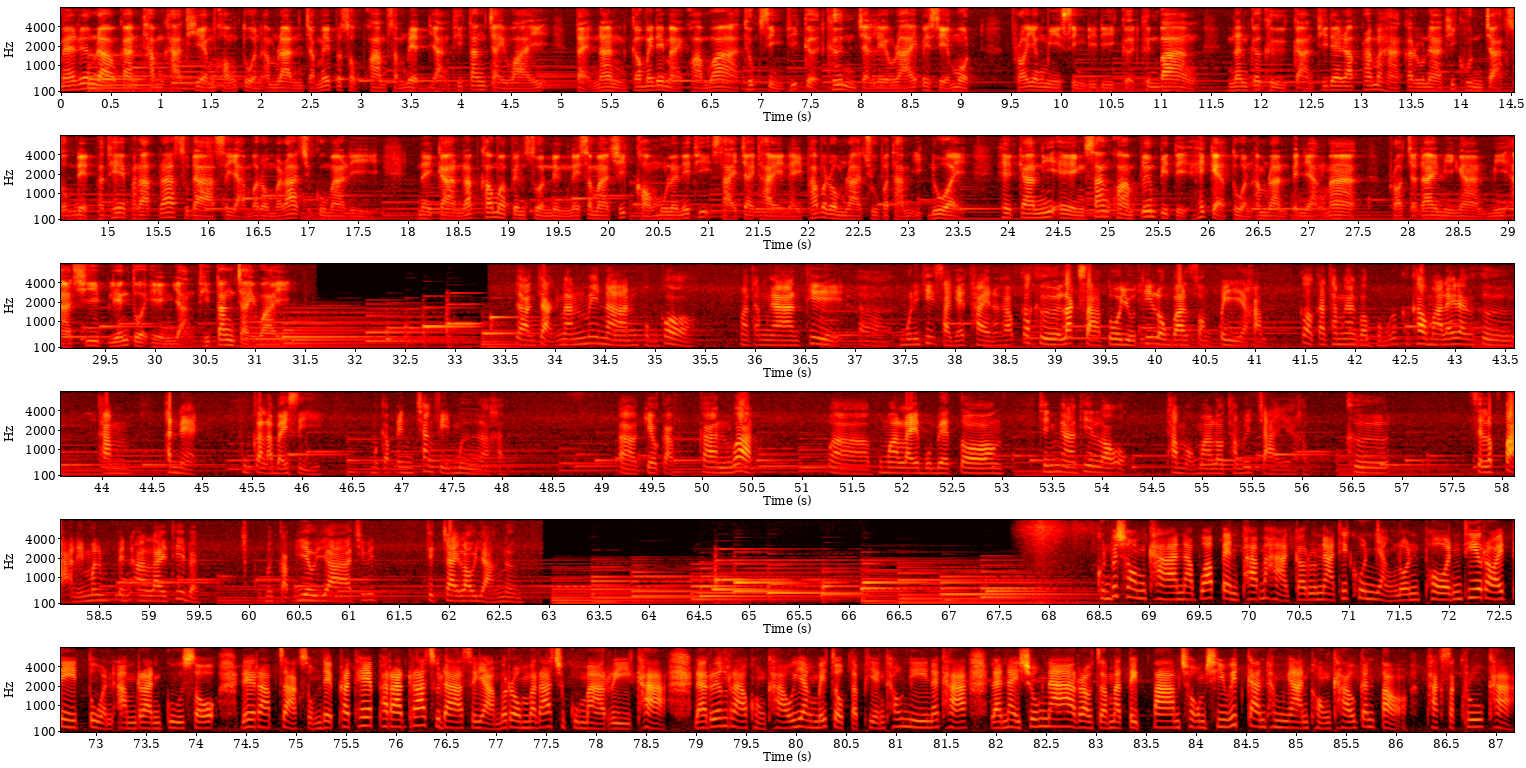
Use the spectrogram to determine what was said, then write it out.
แม้เรื่องราวการทำขาเทียมของต่วนอำรันจะไม่ประสบความสำเร็จอย่างที่ตั้งใจไว้ แต่นั่นก็ไม่ได้หมายความว่าทุกสิ่งที่เกิดขึ้นจะเลวร้ายไปเสียหมด เพราะยังมีสิ่งดีๆ เกิดขึ้นบ้าง นั่นก็คือการที่ได้รับพระมหากรุณาธิคุณจากสมเด็จพระเทพรัตนราชสุดาสยามบรมราชกุมารี ในการรับเข้ามาเป็นส่วนหนึ่งในสมาชิกของมูลนิธิสายใจไทยในพระบรมราชูปถัมภ์อีกด้วย เหตุการณ์นี้เองสร้างความปลื้มปิติให้แก่ต่วนอำรันเป็นอย่างมาก เพราะจะได้มีงานมีอาชีพเลี้ยงตัวเองอย่างที่ตั้งใจไว้ หลังจากนั้นไม่นานผมก็มาทำงานที่มูลนิธิสายใยไทยนะครับ ก็คือรักษาตัวอยู่ที่โรงพยาบาล 2 ปีอะครับก็การทำงานของผมก็คือเข้ามาแรกๆก็คือทำแผนกผู้กรระบายสีมันกับเป็นช่างฝีมือครับเกี่ยวกับการวาดอ่าพวงมาลัยบนเบตองชิ้นงานที่เราออกทำออกมาเราทำด้วยใจครับ คือ ศิลปะนี่มันเป็นอะไรที่แบบมันกับเยียวยาชีวิตจิตใจเราอย่างหนึ่ง คุณผู้ชมคะนับว่าเป็นพระมหากรุณาธิคุณอย่างล้นพ้นที่ร้อยตีต่วนอัมรันกูโซได้รับจากสมเด็จพระเทพรัตนราชสุดาสยามบรมราชกุมารีค่ะ และเรื่องราวของเขายังไม่จบแต่เพียงเท่านี้นะคะ และในช่วงหน้าเราจะมาติดตามชมชีวิตการทำงานของเขากันต่อ พักสักครู่ค่ะ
